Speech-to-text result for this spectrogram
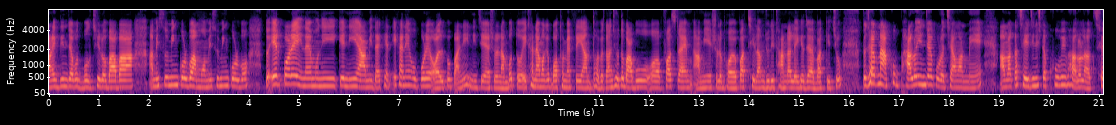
অনেক দিন যাবৎ বলছিল, বাবা, আমি সুইমিং করব, আম্মু, আমি সুইমিং করব। তো এরপরে ইনামনিকে নিয়ে আমি দেখেন, এখানে উপরে অল্প পানি, নিচে আসলে নামবো। তো এখানে আমাকে প্রথমে একটাই আনতে হবে, কারণ যেহেতু বাবু ফার্স্ট টাইম আমি আসলে ভয় পাচ্ছিলাম যদি ঠান্ডা লেগে যায় বা কিছু। তো যাই হোক না, খুব ভালো এনজয় করেছে আমার মেয়ে। আমার কাছে এই জিনিসটা খুবই ভালো লাগছে।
